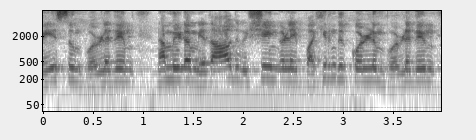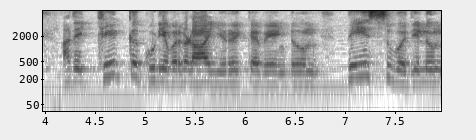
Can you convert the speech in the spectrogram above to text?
பேசும் பொழுது நம்மிடம் ஏதாவது விஷயங்களை பகிர்ந்து கொள்ளும் பொழுது அதை கேட்கக்கூடியவர்களாய் இருக்க வேண்டும். பேசுவதிலும்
